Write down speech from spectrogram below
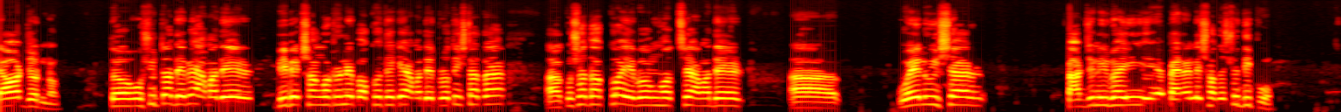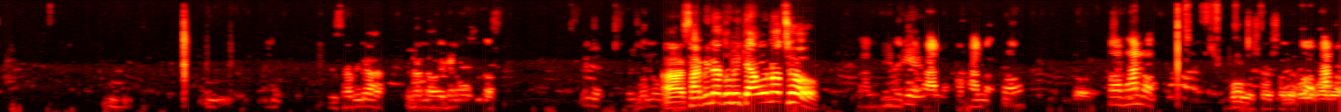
দেওয়ার জন্য। তো ওষুধটা দেবে আমাদের বিবেক সংগঠনের পক্ষ থেকে আমাদের প্রতিষ্ঠাতা কোষাধ্যক্ষ এবং হচ্ছে আমাদের আহ, ওয়েল উইশার কার্যনির্বাহী প্যানেলের সদস্য দীপু। সাবিনা তুমি কেমন আছো? ভালো ভালো। ভালো?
